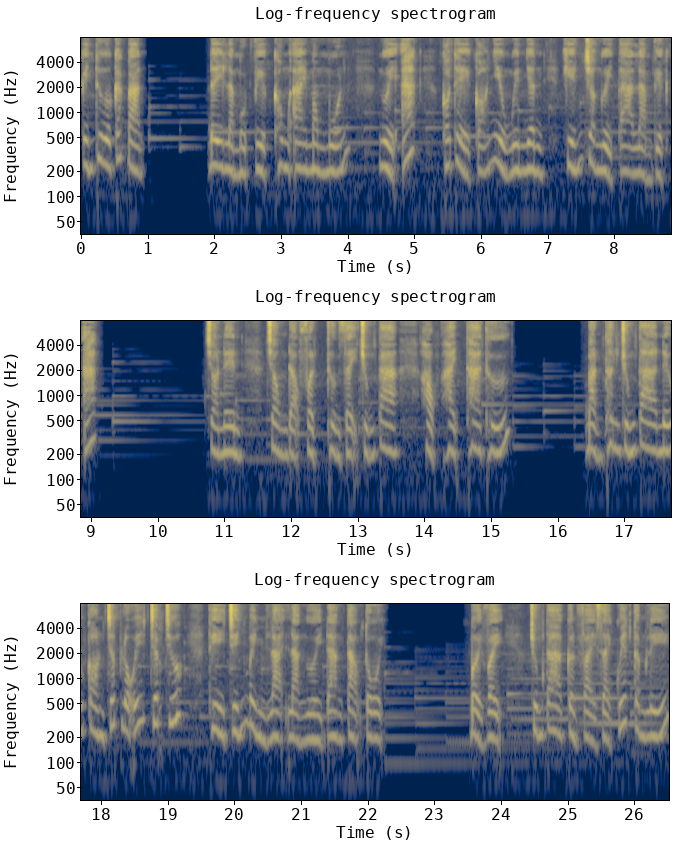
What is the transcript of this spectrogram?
Kính thưa các bạn, đây là một việc không ai mong muốn. Người ác có thể có nhiều nguyên nhân khiến cho người ta làm việc ác cho nên, trong đạo phật thường dạy chúng ta học hạnh tha thứ. Bản thân chúng ta nếu còn chấp lỗi, chấp trước thì chính mình lại là người đang tạo tội. Bởi vậy, chúng ta cần phải giải quyết tâm lý,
